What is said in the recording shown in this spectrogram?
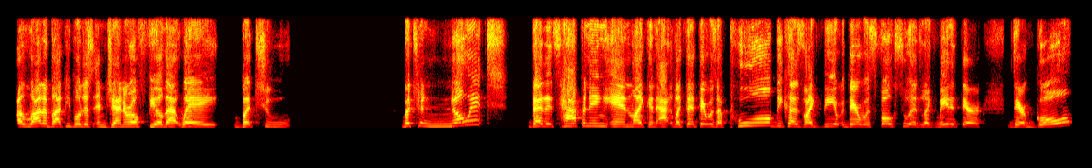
a lot of Black people just in general feel that way. But to but to know it that it's happening in like an act like that there was a pool because like the, there was folks who had like made it their their goal.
